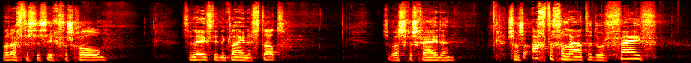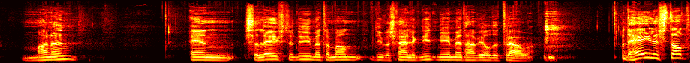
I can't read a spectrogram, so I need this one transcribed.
waarachter ze zich verschool. Ze leefde in een kleine stad. Ze was gescheiden. Ze was achtergelaten door vijf mannen. En ze leefde nu met een man die waarschijnlijk niet meer met haar wilde trouwen. De hele stad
